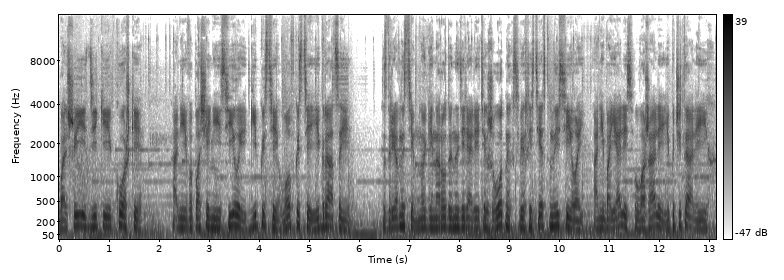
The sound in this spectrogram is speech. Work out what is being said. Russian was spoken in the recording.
Большие дикие кошки. Они воплощение силы, гибкости, ловкости и грации. С древности многие народы наделяли этих животных сверхъестественной силой. Они боялись, уважали и почитали их.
